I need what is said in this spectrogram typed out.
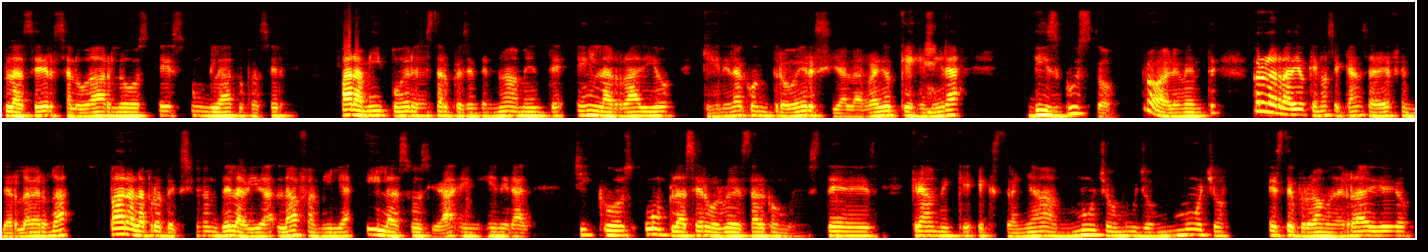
placer saludarlos, es un grato placer para mí poder estar presente nuevamente en la radio que genera controversia, la radio que genera disgusto, probablemente, pero la radio que no se cansa de defender la verdad para la protección de la vida, la familia y la sociedad en general. Chicos, un placer volver a estar con ustedes. Créanme que extrañaba mucho, mucho, mucho este programa de radio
